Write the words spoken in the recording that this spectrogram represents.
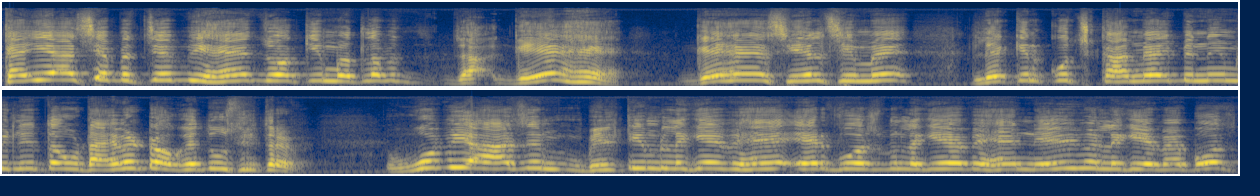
कई ऐसे बच्चे भी हैं जो कि मतलब गए हैं गए हैं सीएलसी में लेकिन कुछ कामयाबी नहीं मिली तो वो डाइवर्ट हो गए दूसरी तरफ़। वो भी आज मिलिट्री में लगे हुए हैं एयरफोर्स में लगे हुए हैं नेवी में लगे हुए हैं बहुत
